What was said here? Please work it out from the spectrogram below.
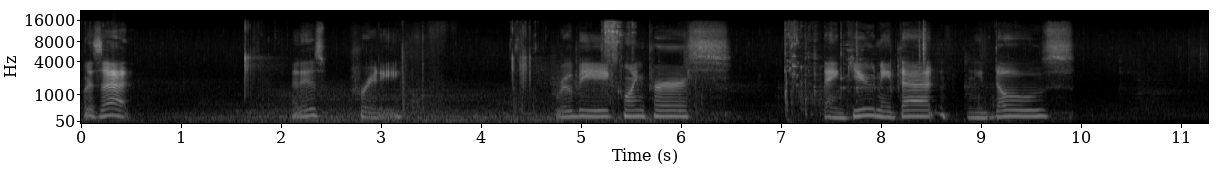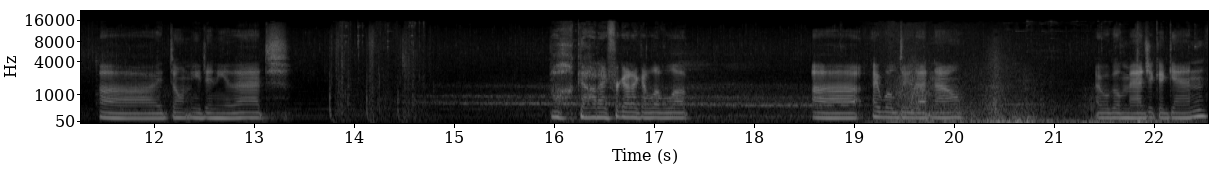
What is that? That is pretty. Ruby, coin purse. Thank you, need that. Need those. Uh, I don't need any of that. Oh god, I forgot I gotta level up. Uh, I will do that now. I will go magic again.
